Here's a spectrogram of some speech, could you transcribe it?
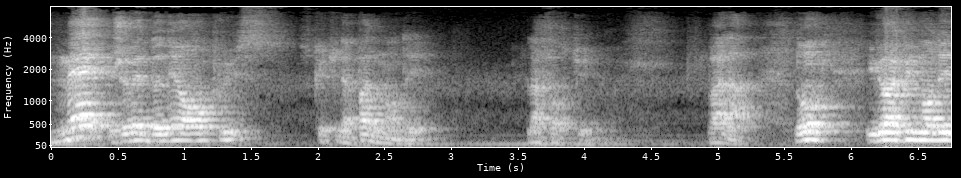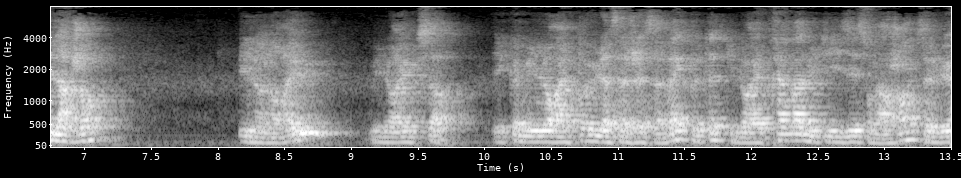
Mais je vais te donner en plus ce que tu n'as pas demandé, la fortune. Voilà. Donc, il aurait pu demander de l'argent, il en aurait eu, mais il n'aurait eu que ça. Et comme il n'aurait pas eu la sagesse avec, peut-être qu'il aurait très mal utilisé son argent et que ça lui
